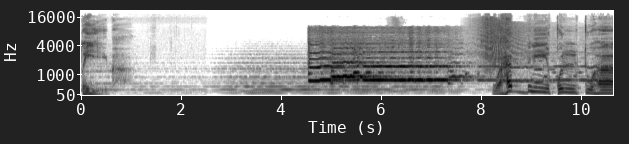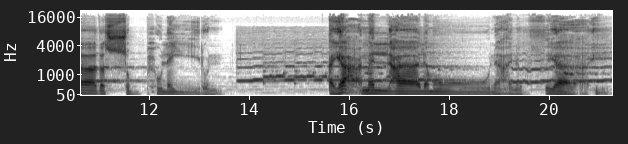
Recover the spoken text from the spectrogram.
طيبا. وهبني قلت هذا الصبح ليل. أيعمى العالمون عن الضياء.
